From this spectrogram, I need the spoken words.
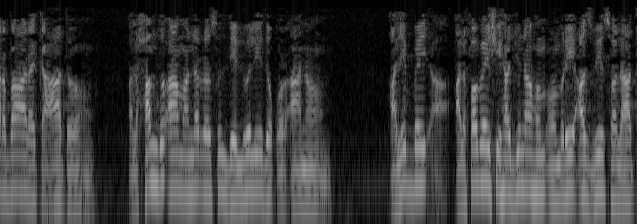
اربع رکعات الحمد امن الرسول دلولی د قران الف بی الف بی شی حجنا هم عمره عزوی صلات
